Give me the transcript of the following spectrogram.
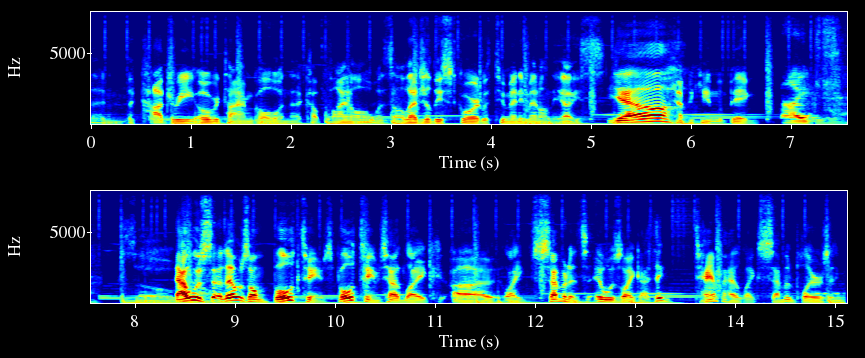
the Mm. the Kadri overtime goal in the Cup final was allegedly scored with too many men on the ice. Yeah, That became a big. Like So that was know, that was on both teams. Both teams had like uh like seven. And, it was like I think Tampa had like seven players and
